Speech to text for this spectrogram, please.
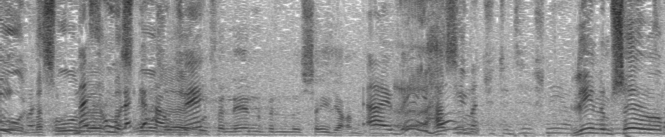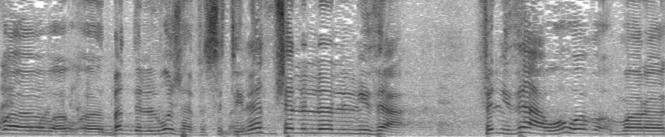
مسؤول مسؤول مسؤول هكا مسؤول،. آه،. يكون فنان بالشيء اللي عمله. اي باهي حسيب لين مشى بدل الوجهه في الستينات مشى لل- للإذاعة. في الإذاعة وهو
